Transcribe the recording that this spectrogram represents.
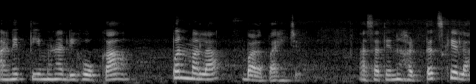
आणि ती म्हणाली हो का? पण मला बाळ पाहिजे. असा तिनं हट्टच केला.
